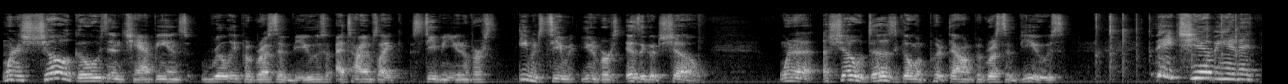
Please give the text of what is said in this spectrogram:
when a show goes and champions really progressive views at times like Steven Universe even Steven Universe is a good show when a, a show does go and put down progressive views they champion it.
